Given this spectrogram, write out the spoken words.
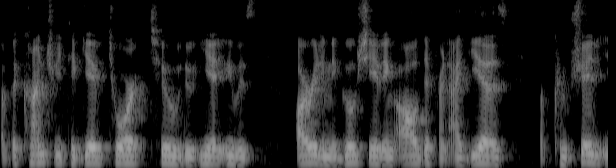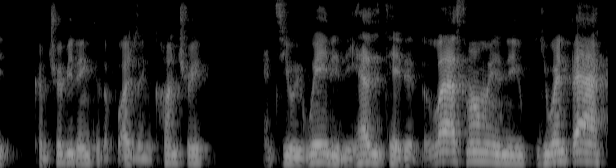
of the country to give to. to. He, had, he was already negotiating all different ideas of contrib- contributing to the fledgling country. And so he waited, he hesitated. At the last moment, and he, he went back.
